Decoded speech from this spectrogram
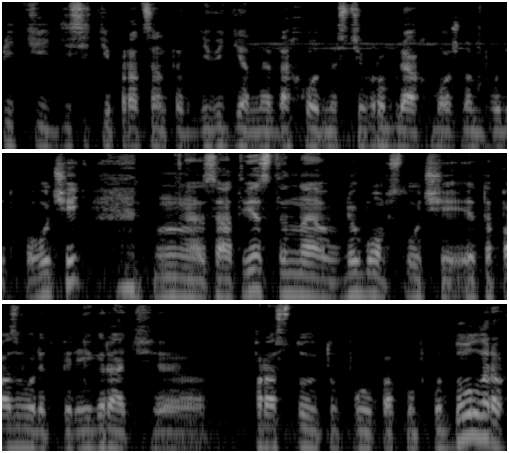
5-10% дивидендной доходности в рублях можно будет получить. Соответственно, в любом случае это позволит переиграть э, простую тупую покупку долларов.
